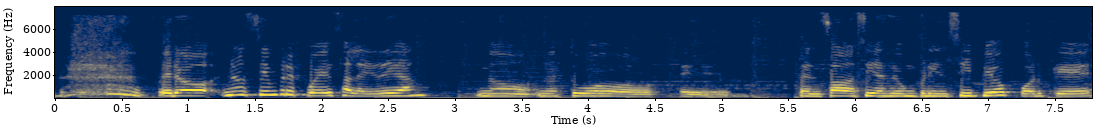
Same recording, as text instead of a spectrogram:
Pero no siempre fue esa la idea, no, no estuvo eh, pensado así desde un principio, porque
